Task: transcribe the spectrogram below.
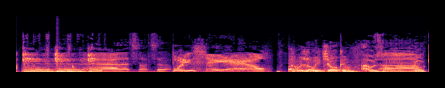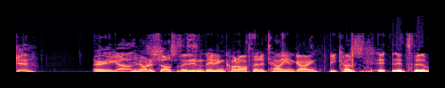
Ah, that's not set up. What do you say, Al? I was only joking. I was only Ah. joking. There you go. You notice also they didn't they didn't cut off that Italian guy because it, it's the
